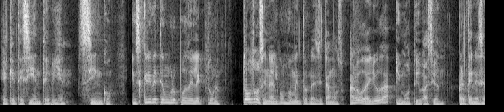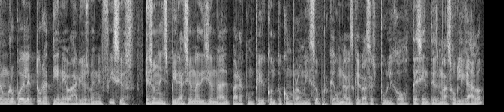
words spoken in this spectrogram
el que te siente bien. 5. Inscríbete a un grupo de lectura. Todos en algún momento necesitamos algo de ayuda y motivación. Pertenecer a un grupo de lectura tiene varios beneficios. Es una inspiración adicional para cumplir con tu compromiso porque una vez que lo haces público te sientes más obligado.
